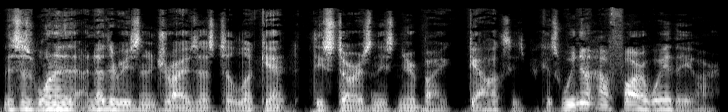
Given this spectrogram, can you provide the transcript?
This is one the, another reason that drives us to look at these stars in these nearby galaxies because we know how far away they are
